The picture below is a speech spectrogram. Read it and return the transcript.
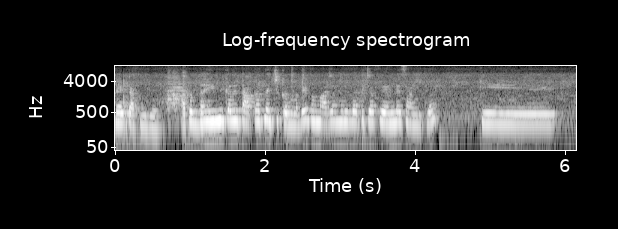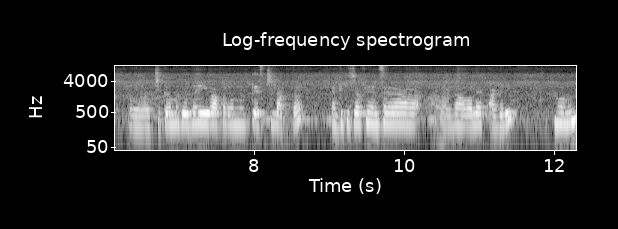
दही टाकून घेऊ. आता दही मी कधी टाकत नाही चिकनमध्ये पण माझ्या मुलीला तिच्या फ्रेंडने सांगितलं की चिकनमध्ये दही वापरायला टेस्ट लागतं. कारण की तिच्या फ्रेंड सगळ्या गावाला आहेत आगरी. म्हणून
